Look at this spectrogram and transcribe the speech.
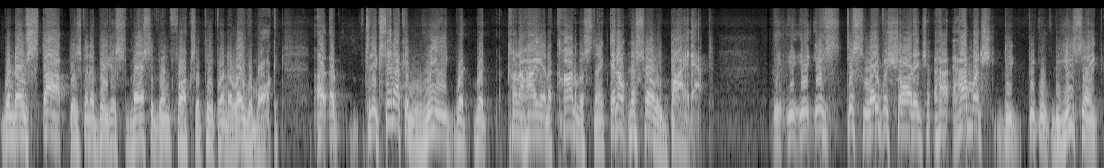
when those stop, there's going to be this massive influx of people in the labor market. Uh, uh, to the extent I can read what, what kind of high-end economists think, they don't necessarily buy that. Is this labor shortage, how, how much do people do you think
